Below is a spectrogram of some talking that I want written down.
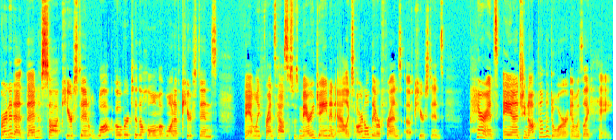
Bernadette then saw Kirsten walk over to the home of one of Kirsten's family friend's house. This was Mary Jane and Alex Arnold. They were friends of Kirsten's parents. And she knocked on the door and was like, hey,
